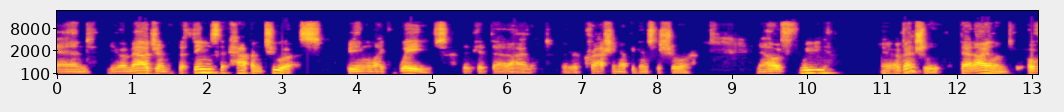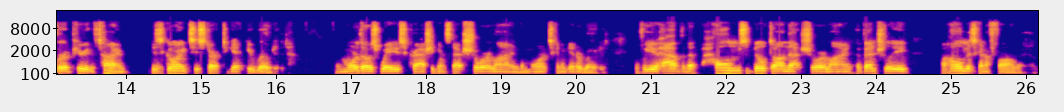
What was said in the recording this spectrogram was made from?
and you imagine the things that happen to us being like waves that hit that island that are crashing up against the shore. Now, if we eventually, that island over a period of time is going to start to get eroded. The more those waves crash against that shoreline, the more it's going to get eroded. If we have the homes built on that shoreline, eventually a home is going to fall in,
